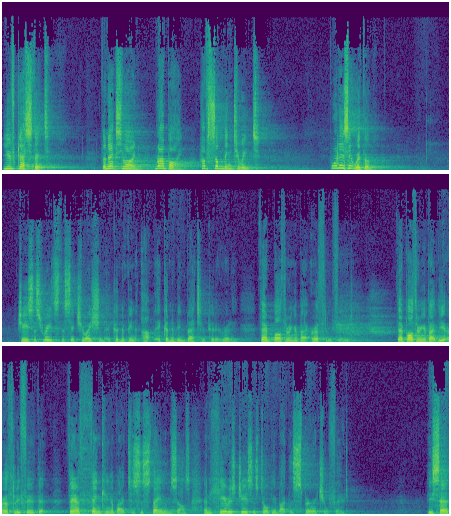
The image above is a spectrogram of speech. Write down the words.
You've guessed it. The next line Rabbi, have something to eat. What is it with them? Jesus reads the situation. It couldn't have been, it couldn't have been better, could it really? They're bothering about earthly food. They're bothering about the earthly food that they're thinking about to sustain themselves. And here is Jesus talking about the spiritual food. He said,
